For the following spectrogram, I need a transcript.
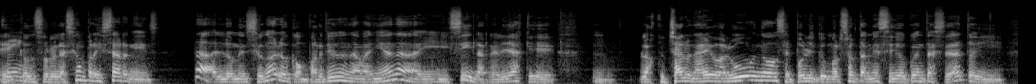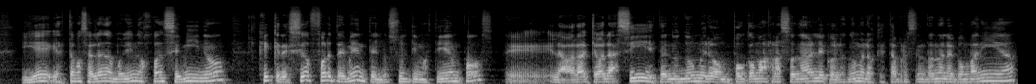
eh, Sí. con su relación price earnings. Nada, lo mencionó, lo compartió en una mañana y sí, la realidad es que lo escucharon a Edu algunos, el público inversor también se dio cuenta de ese dato y, y, eh, estamos hablando de Molino Juan Semino, que creció fuertemente en los últimos tiempos. Eh, la verdad que ahora sí está en un número un poco más razonable con los números que está presentando la compañía.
